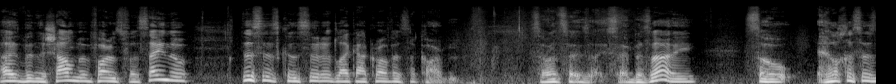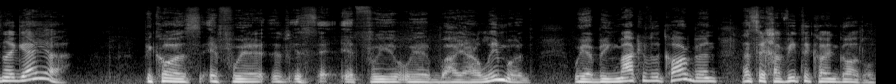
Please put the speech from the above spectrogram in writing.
uh, in the Shalom Farms Fasenu, this is considered like Akrovas a korban. So it says, so Hilchas is Nageya. Because if we're if, if we we're by our limud, we are being marked of the korban. Let's say chavita kohen gadol.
